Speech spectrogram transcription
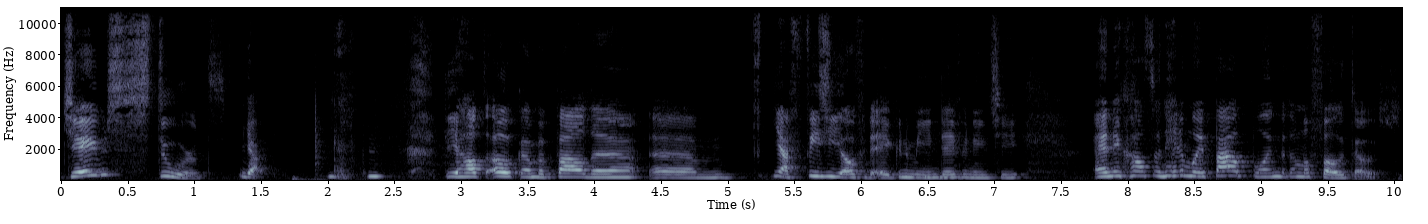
James Stewart. Ja. Die had ook een bepaalde ehm, ja, visie over de economie en definitie. En ik had een hele mooie PowerPoint met allemaal foto's.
